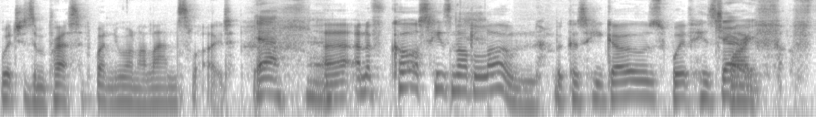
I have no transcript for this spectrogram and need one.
Which is impressive when you're on a landslide. Yeah. yeah. Uh, and of course, he's not alone because he goes with his Jerry. wife,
